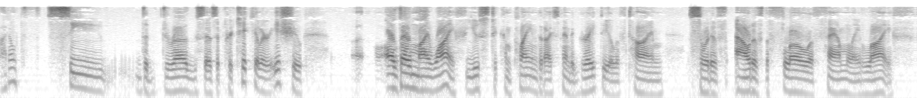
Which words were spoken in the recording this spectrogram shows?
I don't see the drugs as a particular issue. Uh, although my wife used to complain that I spend a great deal of time sort of out of the flow of family life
